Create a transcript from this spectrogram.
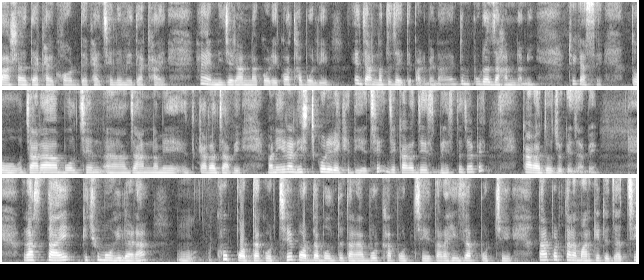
বাসায় দেখায়, ঘর দেখায়, ছেলে মেয়ে দেখায় হ্যাঁ নিজে রান্না করে, কথা বলে, এ জান্নাতে যাইতে পারবে না, একদম পুরো জাহান্নামি, ঠিক আছে? তো যারা বলছেন জাহান নামে কারা যাবে মানে এরা লিস্ট করে রেখে দিয়েছে যে কারা যে ভেস্তে যাবে, কারা দোজকে যাবে। রাস্তায় কিছু মহিলারা খুব পর্দা করছে। পর্দা বলতে তারা বোরখা পরছে, তারা হিজাব পরছে, তারপর তারা মার্কেটে যাচ্ছে,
